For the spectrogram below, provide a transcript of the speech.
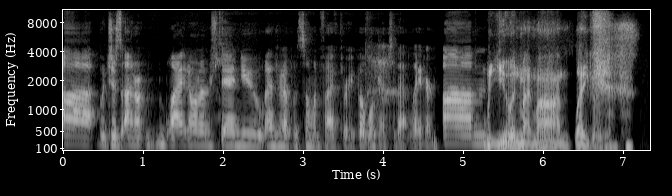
Uh, which is I don't why I don't understand you ended up with someone five three, but we'll get to that later. Um, You and my mom, like,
